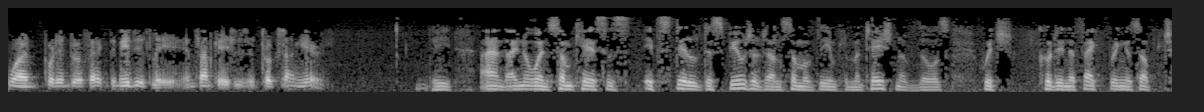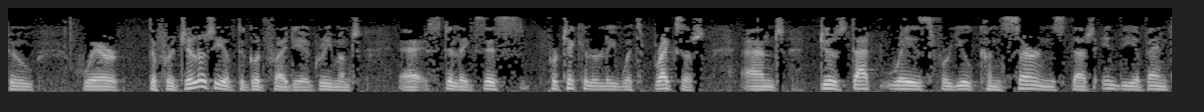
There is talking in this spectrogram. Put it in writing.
weren't put into effect immediately. In some cases, it took some years. Indeed. And I know in some cases it's still disputed on some of the implementation of those, which could in effect bring us up to where the fragility of the Good Friday Agreement uh, still exists, particularly with Brexit. And does that raise for you concerns that in the event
